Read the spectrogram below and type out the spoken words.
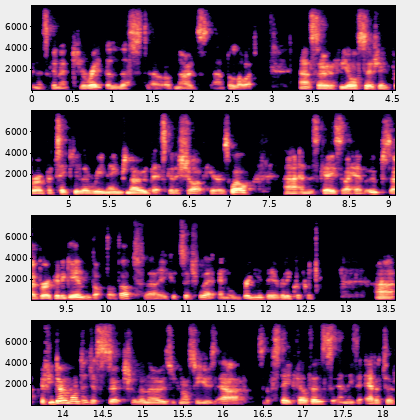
and it's going to curate the list of nodes uh, below it. Uh, so if you're searching for a particular renamed node, that's going to show up here as well. Uh, in this case, I have, oops, I broke it again, dot, dot, dot. Uh, you could search for that, and it'll bring you there really quickly. Uh, if you don't want to just search for the nodes, you can also use our sort of state filters, and these are additive.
